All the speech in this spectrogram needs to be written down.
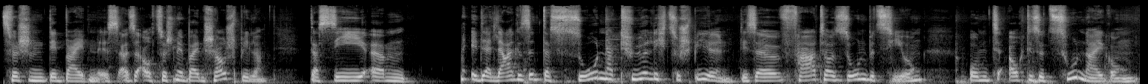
zwischen den beiden ist, also auch zwischen den beiden Schauspielern, dass sie ähm, in der Lage sind, das so natürlich zu spielen, diese Vater-Sohn-Beziehung und auch diese Zuneigung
